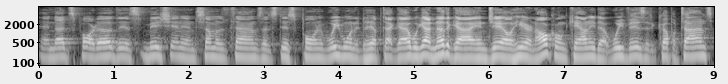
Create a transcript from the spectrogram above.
And that's part of this mission. And some of the times that's disappointing. We wanted to help that guy. We got another guy in jail here in Alcorn County that we visited a couple times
